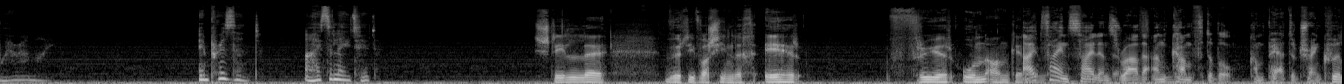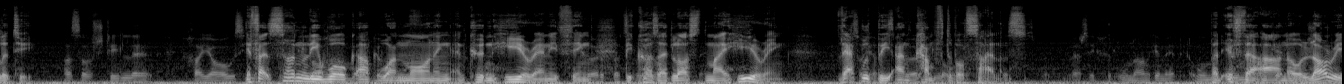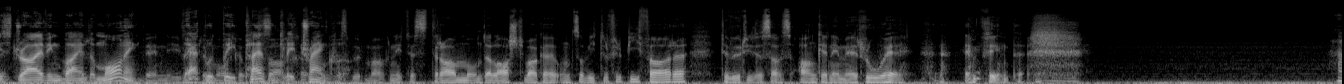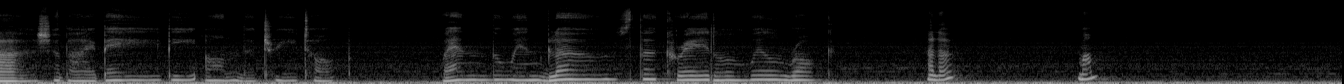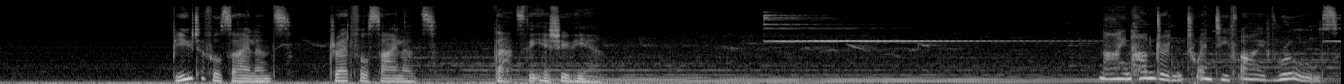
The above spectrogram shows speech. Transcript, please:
Where am I? Imprisoned, isolated. Stille eh, würde ich wahrscheinlich eher früher unangenehm. I'd find silence rather uncomfortable compared to tranquility. Also Stille eh, kann ja auch sein, If I suddenly woke up one morning and couldn't hear anything because I'd lost my hearing, that would be uncomfortable silence. Das wäre sicher unangenehm- un- But if there are no lorries driving by in the morning, that would be morgen pleasantly tranquil. Es würde morgen nicht ein Tram und ein Lastwagen und so weiter vorbeifahren, dann würde ich das als angenehme Ruhe empfinden. Hush-a-bye, baby, on the treetop. When the wind blows, the cradle will rock. Hello? Mum? Beautiful silence, dreadful silence. That's the issue here. Nine hundred and twenty-five rules.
